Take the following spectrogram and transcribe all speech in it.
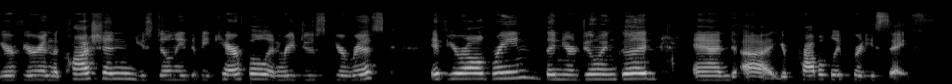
You're, if you're in the caution, you still need to be careful and reduce your risk. If you're all green, then you're doing good and uh, you're probably pretty safe.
